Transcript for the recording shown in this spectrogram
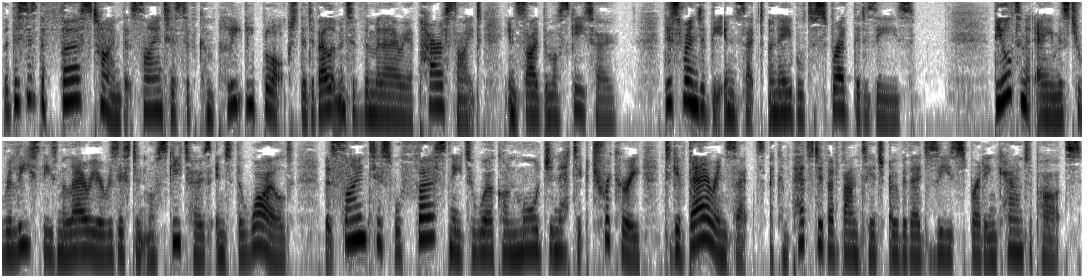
but this is the first time that scientists have completely blocked the development of the malaria parasite inside the mosquito. This rendered the insect unable to spread the disease. The ultimate aim is to release these malaria-resistant mosquitoes into the wild, but scientists will first need to work on more genetic trickery to give their insects a competitive advantage over their disease-spreading counterparts.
